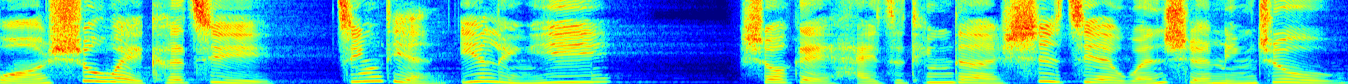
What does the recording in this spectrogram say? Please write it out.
活数位科技经典一零一，说给孩子听的世界文学名著。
